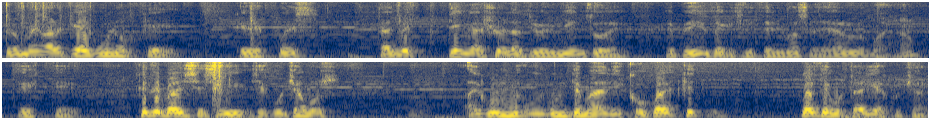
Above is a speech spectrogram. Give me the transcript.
pero me marqué algunos que, después tal vez tenga yo el atrevimiento de, pedirte que si te animás a leerlo. Bueno. Este, ¿Qué te parece si, escuchamos algún, algún tema del disco? ¿Cuál, cuál te gustaría escuchar?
